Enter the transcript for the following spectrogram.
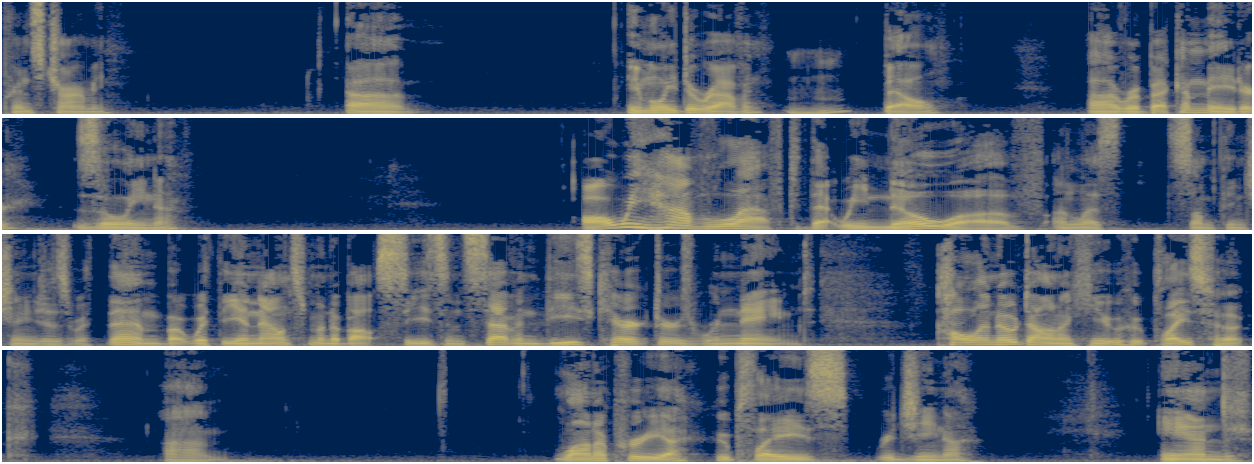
Prince Charming, uh, Emilie de Ravin, Belle, uh, Rebecca Mader, Zelena. All we have left that we know of, unless something changes with them, but with the announcement about season seven, these characters were named. Colin O'Donoghue, who plays Hook, um, Lana Parrilla, who plays Regina, and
